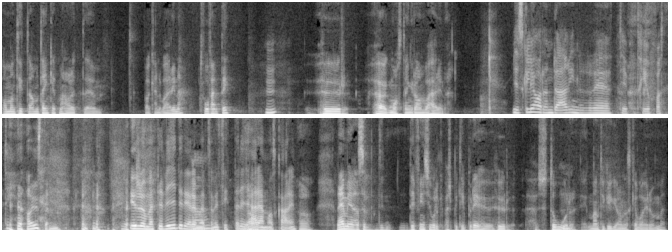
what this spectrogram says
Om man tittar, om man tänker att man har ett, eh, vad kan det vara här inne? 250? Hur hög måste en gran vara här inne? Vi skulle ju ha den där inne typ 3,40. ja, just det. I rummet bredvid, i det rummet som vi sitter i här hemma hos Karin. Ja. Nej, men alltså, det, det finns ju olika perspektiv på det, hur, hur stor man tycker granen ska vara i rummet.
